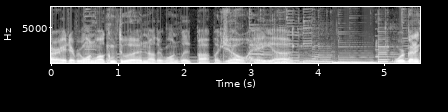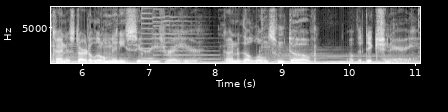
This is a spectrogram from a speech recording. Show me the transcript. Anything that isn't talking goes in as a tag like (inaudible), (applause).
All right, everyone, welcome to another one with Papa Joe. Hey, uh, we're going to kind of start a little mini series right here, kind of the lonesome dove of the dictionary.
